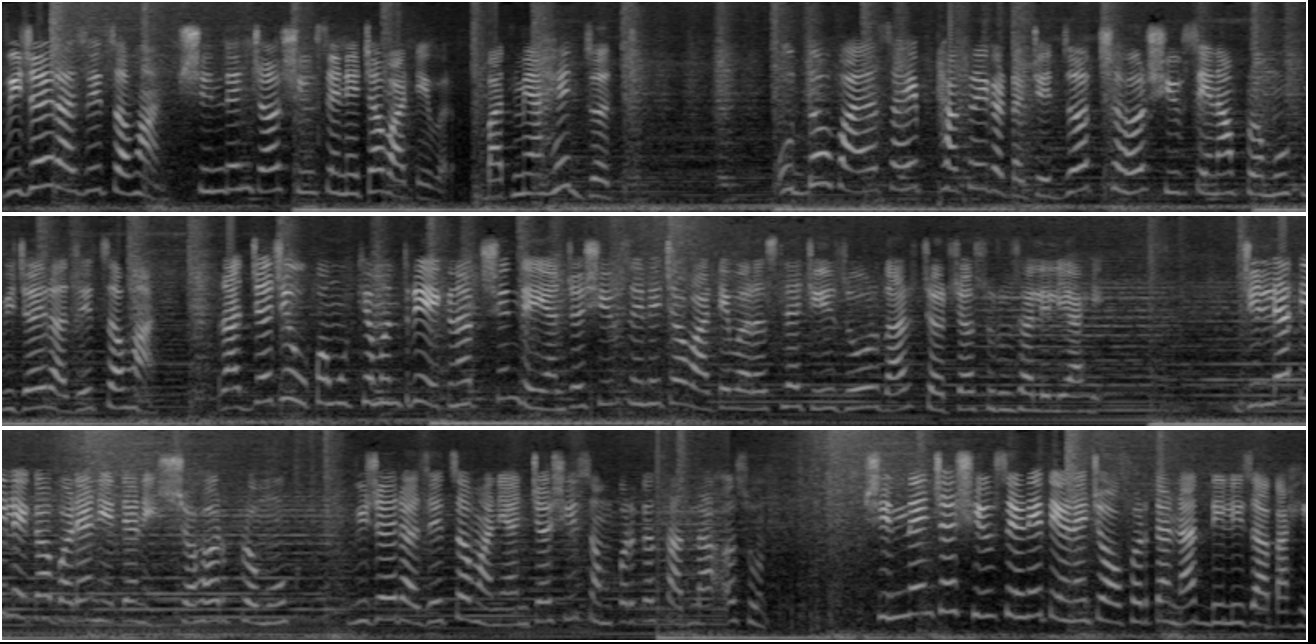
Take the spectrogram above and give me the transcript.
विजयराजे चव्हाण शिंदेच्या शिवसेनेच्या वाटेवर. बातमी आहे जत. उद्धव बाळासाहेब ठाकरे गटाचे जत शहर शिवसेना प्रमुख विजयराजे चव्हाण. राज्याचे उपमुख्यमंत्री एकनाथ शिंदे यांच्या शिवसेनेच्या वाटेवर असल्याची जोरदार चर्चा सुरू झालेली आहे. जिल्ह्यातील एका बड्या नेत्याने शहर प्रमुख विजयराजे चव्हाण यांच्याशी संपर्क साधला असून शिंदेच्या शिवसेनेत येण्याची ऑफर त्यांना दिली जात आहे.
